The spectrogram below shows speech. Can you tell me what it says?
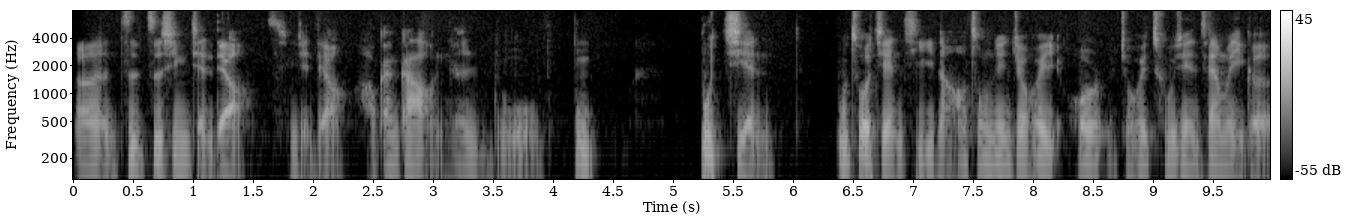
呃，自自行剪掉，自行剪掉，好尴尬哦！你看，我不不剪，不做剪辑，然后中间就会偶尔就会出现这样的一个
